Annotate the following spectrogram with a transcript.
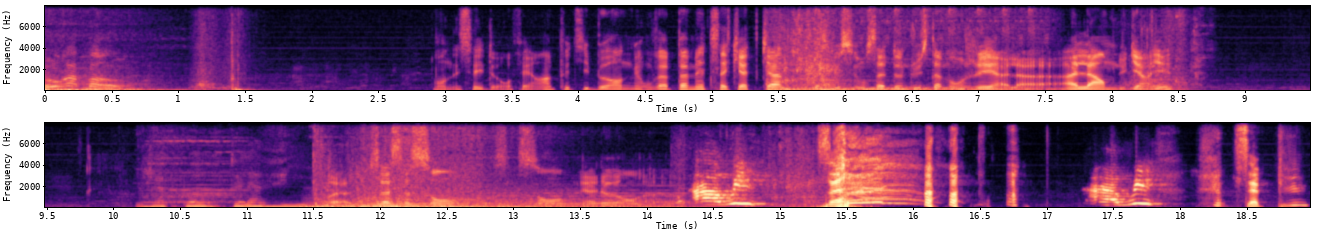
Au rapport. On essaye de refaire un petit board, mais on va pas mettre sa 4-4 parce que sinon ça donne juste à manger à la- à l'arme du guerrier. J'apporte la vie. Voilà, tout ça, ça sent, ça sent, mais alors, euh, Ah oui ça, Ah oui ça pue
